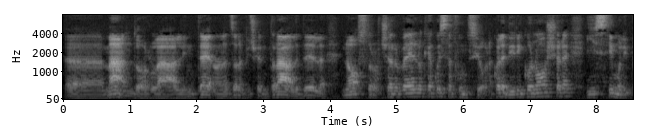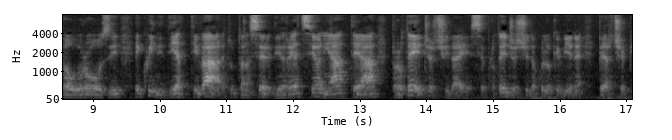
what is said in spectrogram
eh, mandorla all'interno, nella zona più centrale del nostro cervello che ha questa funzione, quella di riconoscere gli stimoli paurosi e quindi di attivare tutta una serie di reazioni atte a proteggerci da esse, proteggerci da quello che viene percepito.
